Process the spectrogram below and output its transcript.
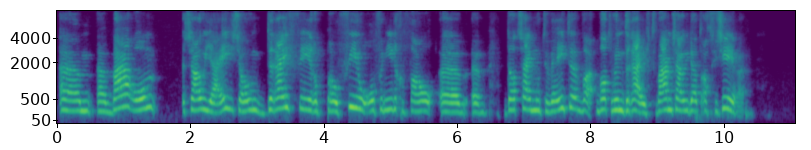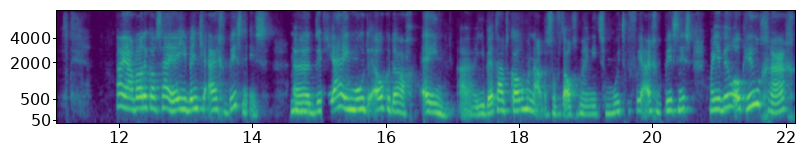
Ehm, waarom zou jij zo'n drijfverenprofiel, of in ieder geval ehm, ehm, dat zij moeten weten wat, hun drijft? Waarom zou je dat adviseren? Nou ja, wat ik al zei, hè, je bent je eigen business. Eh, mhm. dus jij moet elke dag één uh, je bed uitkomen. Nou, dat is over het algemeen niet zo moeite voor je eigen business. Maar je wil ook heel graag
